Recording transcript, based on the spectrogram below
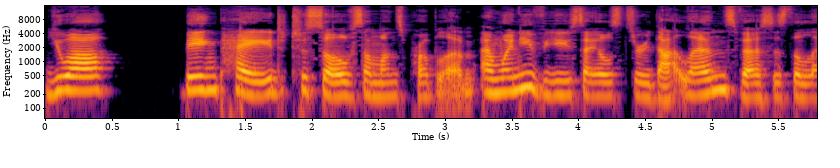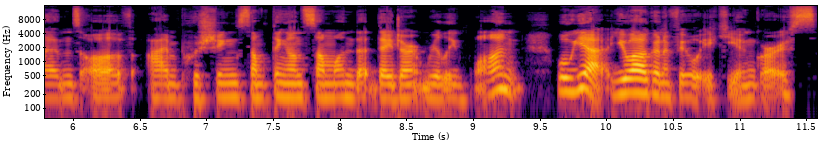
You are being paid to solve someone's problem. And when you view sales through that lens versus the lens of I'm pushing something on someone that they don't really want, well, yeah, you are going to feel icky and gross.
